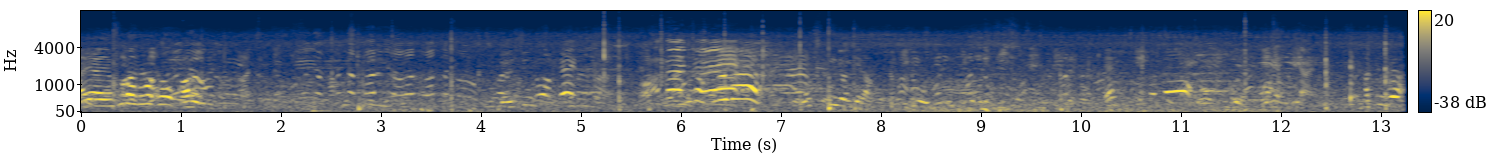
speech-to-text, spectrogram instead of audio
아니 아니 후반 하고 바로. 오픈 경기라고 얘네 우리 아니야 같은 거야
